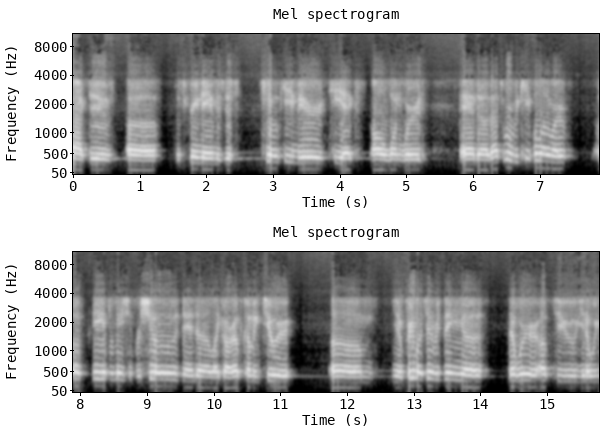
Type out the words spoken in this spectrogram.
active. Uh, the screen name is just Smokey Mirror TX, all one word. And uh, that's where we keep a lot of our update information for shows and uh, like our upcoming tour. Um, you know, pretty much everything uh, that we're up to, you know, we,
